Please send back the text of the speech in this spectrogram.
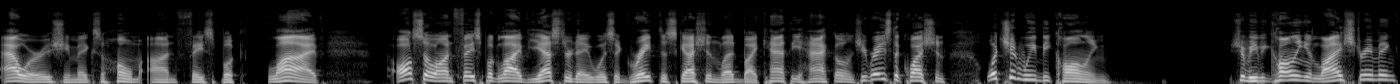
hour as she makes a home on Facebook Live. Also on Facebook Live yesterday was a great discussion led by Cathy Hackl, and she raised the question what should we be calling? Should we be calling it live streaming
